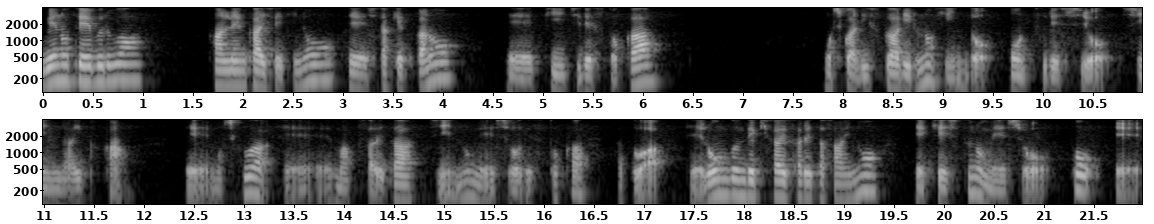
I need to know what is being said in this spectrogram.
上のテーブルは関連解析のえした結果の P 値ですとか、もしくはリスクアリルの頻度、オンツレシオ、信頼区間え、もしくはえマップされた人員の名称ですとか、あとはえ論文で記載された際のえ形質の名称とえ、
